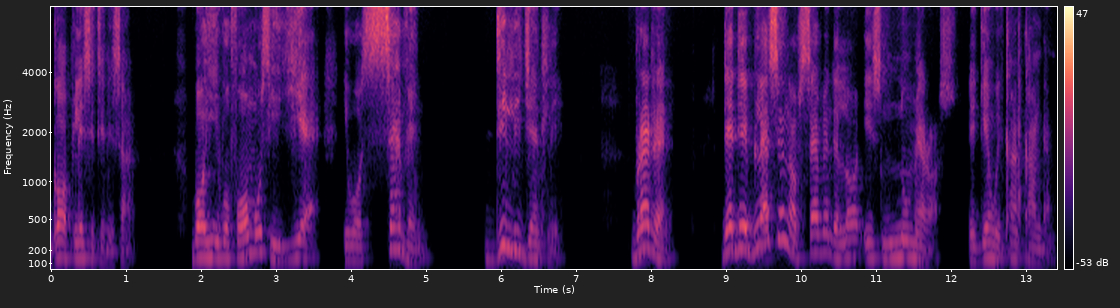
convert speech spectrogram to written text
God placed it in his heart. But he was for almost a year, he was serving diligently. Brethren, the, the blessing of serving the Lord is numerous. Again, we can't count them.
